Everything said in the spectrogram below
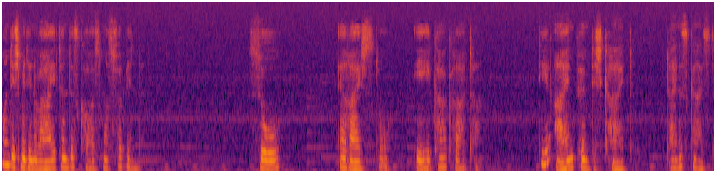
und dich mit den Weiten des Kosmos verbinden. So erreichst du Ekagrata, die Einpünktlichkeit deines Geistes.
